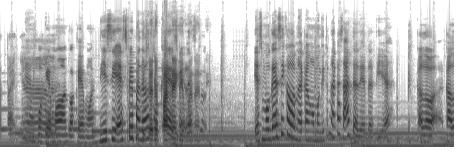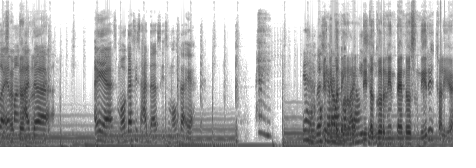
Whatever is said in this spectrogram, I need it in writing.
katanya Ya, Pokemon, Pokemon. Di si SP Jadi padahal ke depannya SP, gimana nih? Ya semoga sih kalau mereka ngomong gitu mereka sadar ya berarti ya. Kalau kalau Sadar emang berarti. ada eh ya, semoga sih sadar sih, semoga ya. Ya, Semoga Mungkin Pokemon ditegur, lagi Pokemon. sih. ditegur Nintendo sendiri kali ya.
